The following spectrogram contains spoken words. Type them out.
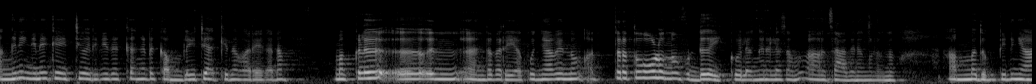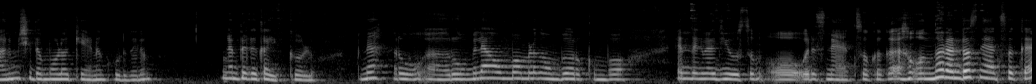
അങ്ങനെ ഇങ്ങനെ കയറ്റി ഒരുവിധമൊക്കെ അങ്ങോട്ട് കംപ്ലീറ്റ് ആക്കിയെന്ന് പറയാം. കാരണം മക്കൾ എന്താ പറയുക കുഞ്ഞാവൊന്നും അത്രത്തോളൊന്നും ഫുഡ് കഴിക്കൂല. അങ്ങനെയുള്ള സാധനങ്ങളൊന്നും. അമ്മതും. പിന്നെ ഞാനും ശിതമോളൊക്കെയാണ് കൂടുതലും അങ്ങനത്തെയൊക്കെ കഴിക്കുകയുള്ളൂ പിന്നെ റൂ റൂമിലാവുമ്പോൾ നമ്മൾ നോമ്പ് തുറക്കുമ്പോൾ എന്തെങ്കിലും ജ്യൂസും ഒരു സ്നാക്സൊക്കെ ഒന്നോ രണ്ടോ സ്നാക്സൊക്കെ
